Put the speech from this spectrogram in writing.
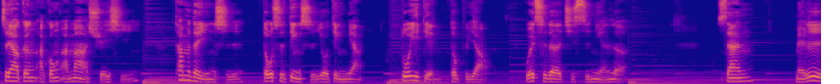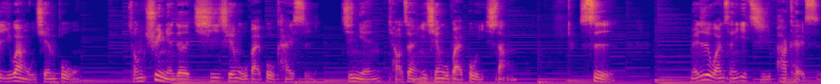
这要跟阿公阿嬷学习，他们的饮食都是定时又定量，多一点都不要，维持了几十年了。三，每日一万五千步，从去年的七千五百步开始，今年挑战一千五百步以上。四。每日完成一集 Podcast，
